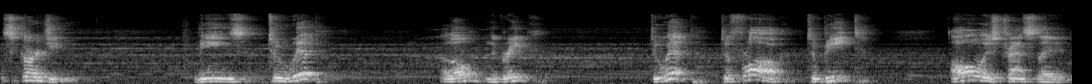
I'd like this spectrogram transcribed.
Scourging means to whip. Hello, in the Greek? To whip, to flog, to beat. Always translated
